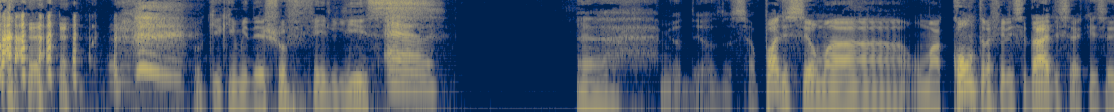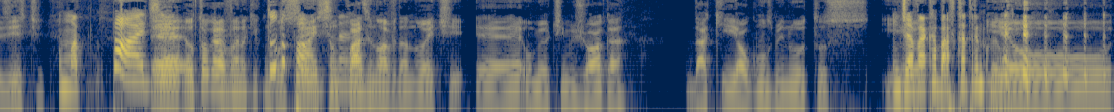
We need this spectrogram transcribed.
o que que me deixou feliz? É. É, meu Deus do céu. Pode ser uma, uma contra-felicidade, se é que isso existe? Uma... Pode. É, eu tô gravando aqui com Tudo vocês, pode, são né? quase nove da noite. é, o meu time joga daqui a alguns minutos. Gente já eu- vai acabar, fica E tranquilo. eu,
